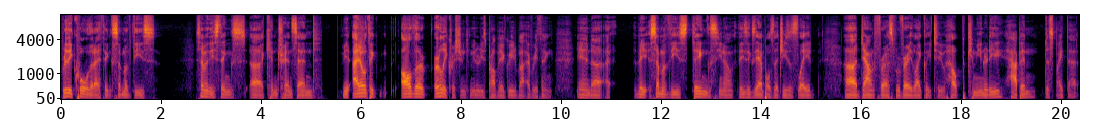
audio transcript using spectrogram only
really cool that I think some of these, some of these things uh, can transcend. I, mean, I don't think all the early Christian communities probably agreed about everything. And uh, they, some of these things, you know, these examples that Jesus laid uh, down for us were very likely to help community happen despite that.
